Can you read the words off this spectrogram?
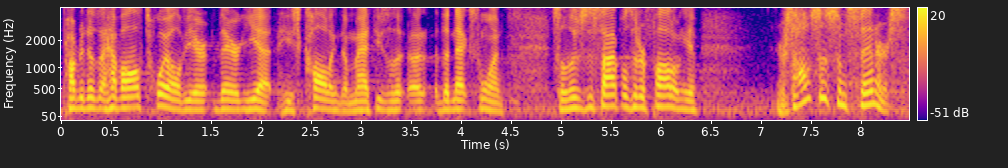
Probably doesn't have all 12 there yet. He's calling them. Matthew's the, uh, the next one. So there's disciples that are following him. There's also some sinners.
